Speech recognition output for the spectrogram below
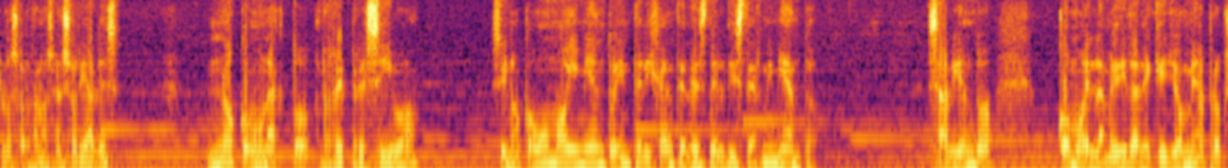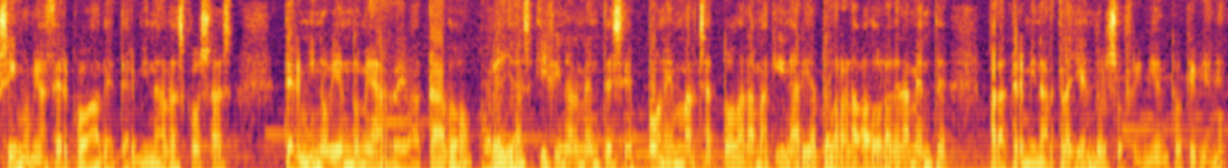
los órganos sensoriales, no como un acto represivo, sino como un movimiento inteligente desde el discernimiento sabiendo cómo en la medida de que yo me aproximo, me acerco a determinadas cosas, termino viéndome arrebatado por ellas y finalmente se pone en marcha toda la maquinaria, toda la lavadora de la mente para terminar trayendo el sufrimiento que viene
